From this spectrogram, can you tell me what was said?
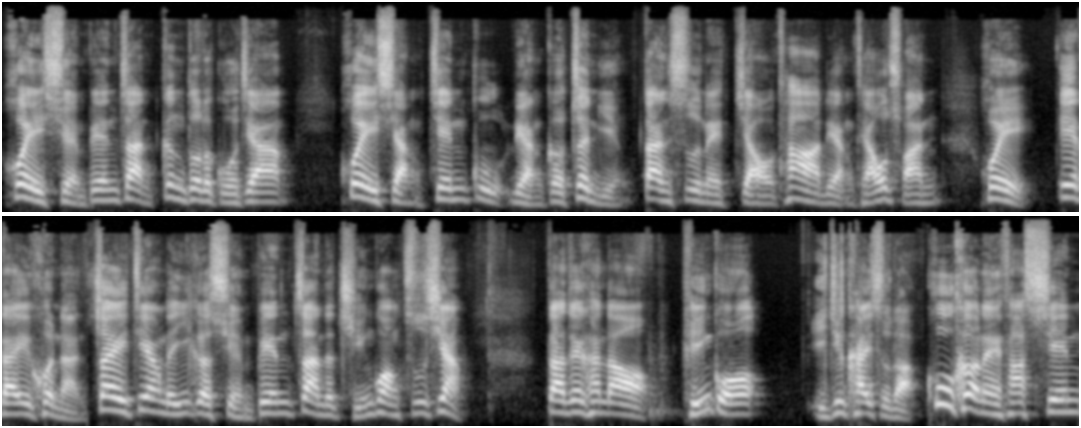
会选边站，更多的国家会想兼顾两个阵营，但是呢，脚踏两条船会。越来越困难，在这样的一个选边站的情况之下，大家看到苹果已经开始了。库克呢，他先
